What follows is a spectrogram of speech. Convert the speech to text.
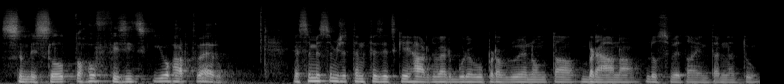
smysl toho fyzického hardwareu. Já si myslím, že ten fyzický hardware bude opravdu jenom ta brána do světa internetu,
